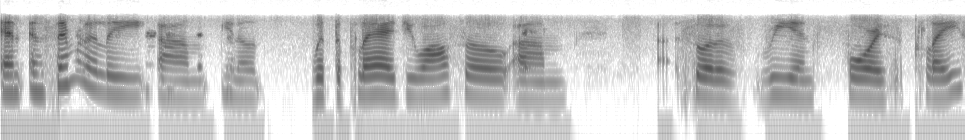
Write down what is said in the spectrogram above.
and and similarly, um, you know, with the pledge, you also um, sort of reinforce place,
